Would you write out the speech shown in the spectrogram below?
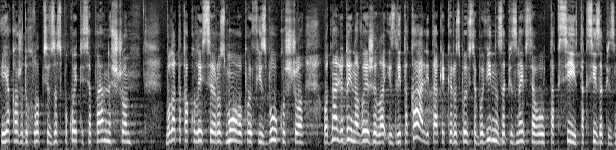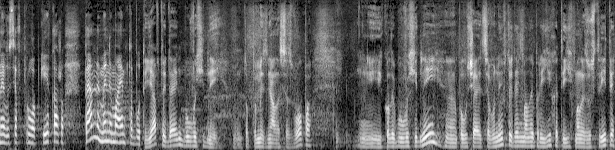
І я кажу до хлопців, заспокойтеся, певне, що була така колись розмова по Фейсбуку, що одна людина вижила із літака, літак, який розбився, бо він запізнився у таксі, таксі запізнилося в пробки. Я кажу, певне, ми не маємо та бути. Я в той день був вихідний. Тобто ми знялися з ВОПа. І коли був вихідний, виходить, вони в той день мали приїхати, їх мали зустріти.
